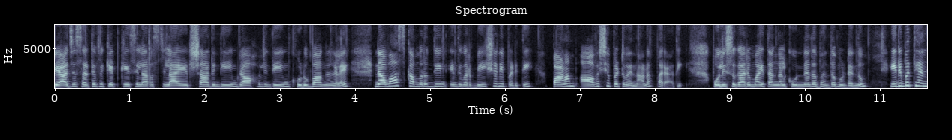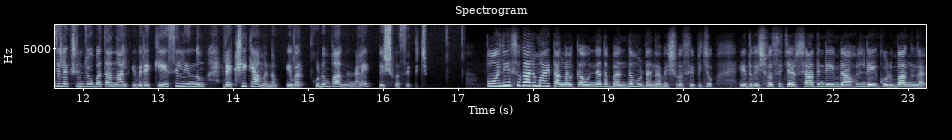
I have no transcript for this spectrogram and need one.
വ്യാജ സർട്ടിഫിക്കറ്റ് കേസിൽ അറസ്റ്റിലായ ഇർഷാദിന്റെയും രാഹുലിന്റെയും കുടുംബാംഗങ്ങളെ നവാസ് കമറുദ്ദീൻ എന്നിവർ ഭീഷണിപ്പെടുത്തി പണം ആവശ്യപ്പെട്ടുവെന്നാണ് പരാതി. പോലീസുകാരുമായി തങ്ങൾക്ക് ഉന്നത ബന്ധമുണ്ടെന്നും ഇരുപത്തിയഞ്ച് ലക്ഷം രൂപ തന്നാൽ ഇവരെ കേസിൽ നിന്നും രക്ഷിക്കാമെന്നും ഇവർ കുടുംബാംഗങ്ങളെ വിശ്വസിപ്പിച്ചു. പോലീസുകാരുമായി തങ്ങൾക്ക് ഉന്നത ബന്ധമുണ്ടെന്ന് വിശ്വസിപ്പിച്ചു. ഇത് വിശ്വസിച്ച് ഇർഷാദിന്റെയും രാഹുലിന്റെയും കുടുംബാംഗങ്ങൾ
